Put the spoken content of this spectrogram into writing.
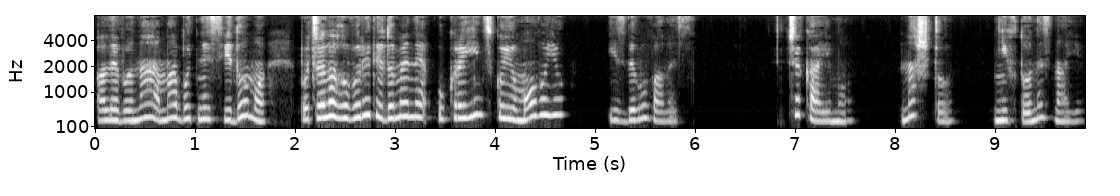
але вона, мабуть, несвідомо почала говорити до мене українською мовою і здивувалась. Чекаємо. На що? Ніхто не знає.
